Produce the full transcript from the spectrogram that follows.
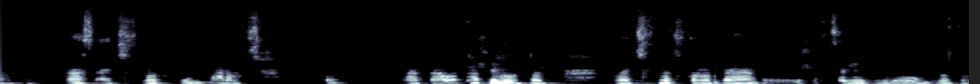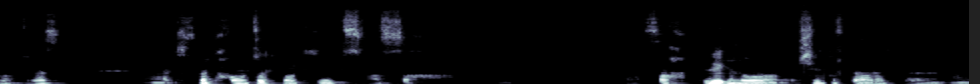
ордог. Гаас ажилтнууд ийм барамт шахалдаг. За давуу талын хувьд бол ажилтнуудтайгаа байн их цагийг нөгөө өнгөрөөж байгаа учраас ажилтнуудынхаа үзэл бодлыг сонсох сонсох тэрийг нөгөө шийдвэртээ оруулах юм.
